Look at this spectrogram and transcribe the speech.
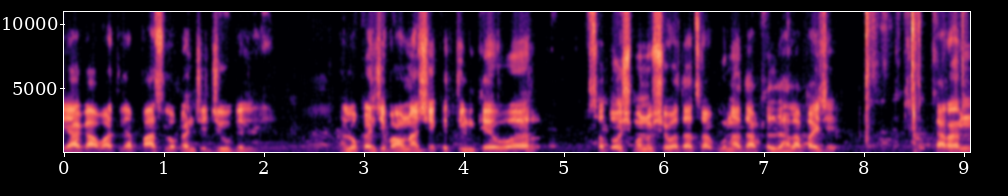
या गावातल्या पाच लोकांचे जीव गेलेले आहे. लोकांची भावना अशी आहे की तिडकेवर सदोष मनुष्यवादाचा गुन्हा दाखल झाला पाहिजे. कारण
